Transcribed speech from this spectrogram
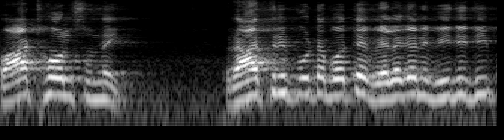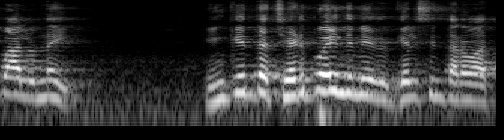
పాట్ హోల్స్ ఉన్నాయి. రాత్రి పూట పోతే వెలగని వీధి దీపాలు ఉన్నాయి. ఇంకింత చెడిపోయింది మీరు గెలిచిన తర్వాత.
